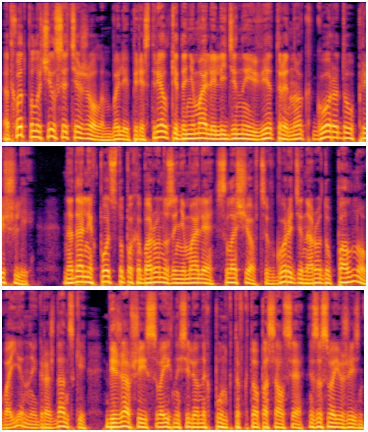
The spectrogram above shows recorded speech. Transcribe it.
Отход получился тяжелым, были перестрелки, донимали ледяные ветры, но к городу пришли. На дальних подступах оборону занимали слащевцы. В городе народу полно, военные, гражданские, бежавшие из своих населенных пунктов, кто опасался за свою жизнь.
